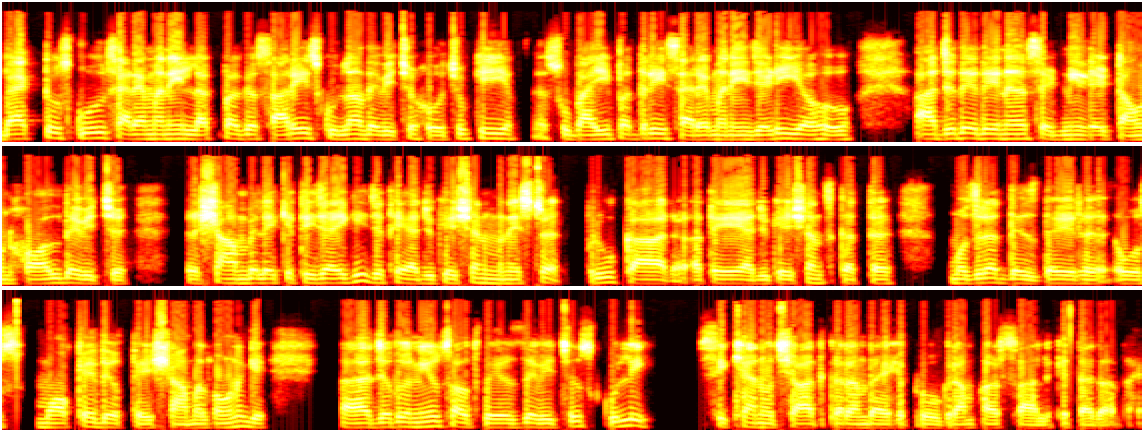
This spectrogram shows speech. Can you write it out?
ਬੈਕ ਟੂ ਸਕੂਲ ਸੈਰੇਮਨੀ ਲਗਭਗ ਸਾਰੇ ਸਕੂਲਾਂ ਦੇ ਵਿੱਚ ਹੋ ਚੁੱਕੀ ਹੈ। ਸੁਬਾਈ ਪੱਧਰੀ ਸੈਰੇਮਨੀ ਜਿਹੜੀ ਉਹ ਅੱਜ ਦੇ ਦਿਨ ਸਿਡਨੀ ਦੇ ਟਾਊਨ ਹਾਲ ਦੇ ਵਿੱਚ ਸ਼ਾਮ ਵੇਲੇ ਕੀਤੀ ਜਾਏਗੀ, ਜਿੱਥੇ ਐਜੂਕੇਸ਼ਨ ਮਿਨਿਸਟਰ ਪ੍ਰੂਕਾਰ ਅਤੇ ਐਜੂਕੇਸ਼ਨ ਸਕੱਤਰ ਮੁਜ਼ਰਤ ਦਿਸਦੇਰ ਉਸ ਮੌਕੇ ਦੇ ਉੱਤੇ ਸ਼ਾਮਲ ਹੋਣਗੇ। ਜਦੋਂ ਨਿਊ ਸਾਊਥ ਵੇਲਜ਼ ਦੇ ਵਿੱਚ ਸਕੂਲੀ ਸਿੱਖਿਆ ਨੂੰ ਉਤਸ਼ਾਹਿਤ ਕਰਨ ਦਾ ਇਹ ਪ੍ਰੋਗਰਾਮ ਹਰ ਸਾਲ ਕੀਤਾ ਜਾਂਦਾ ਹੈ।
